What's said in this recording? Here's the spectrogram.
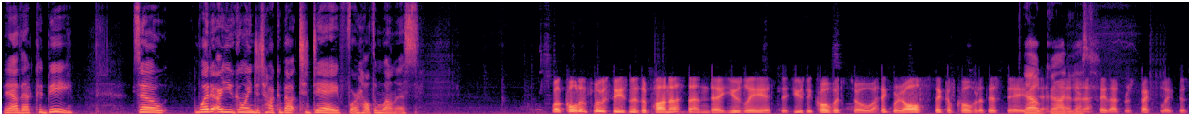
Yeah, that could be. So, what are you going to talk about today for health and wellness? Well, cold and flu season is upon us, and uh, usually it's, it's usually COVID. So I think we're all sick of COVID at this stage. Oh, God, and, and I say that respectfully because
